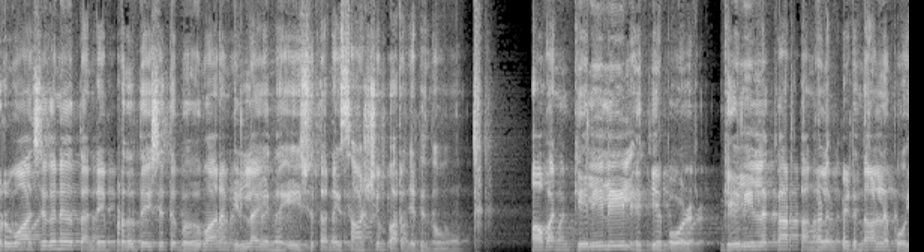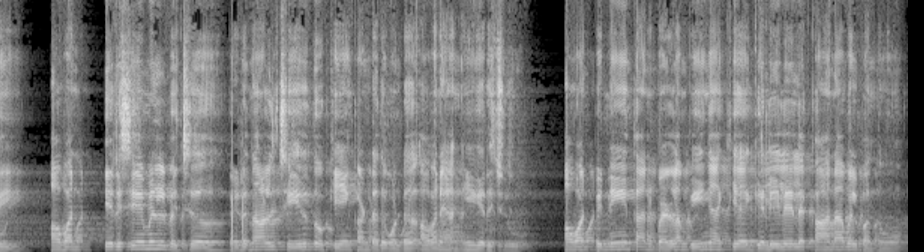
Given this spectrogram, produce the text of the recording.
പ്രവാചകന് തന്റെ പ്രദേശത്ത് ബഹുമാനം ഇല്ല എന്ന് യേശു തന്നെ സാക്ഷ്യം പറഞ്ഞിരുന്നു. അവൻ ഗലീലയിൽ എത്തിയപ്പോൾ ഗലീലക്കാർ തങ്ങളും പെരുന്നാളിന് പോയി. അവൻ എരിശേമിൽ വെച്ച് പെരുന്നാളിൽ ചെയ്തതൊക്കെയും കണ്ടതുകൊണ്ട് അവനെ അംഗീകരിച്ചു. അവൻ പിന്നെയും താൻ വെള്ളം വീഞ്ഞാക്കിയ ഗലീലയിലെ കാനാവിൽ വന്നു.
